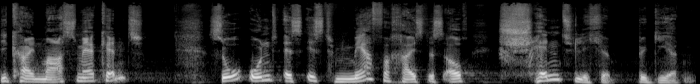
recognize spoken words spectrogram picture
die kein Maß mehr kennt. So, und es ist mehrfach heißt es auch schändliche Begierden.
